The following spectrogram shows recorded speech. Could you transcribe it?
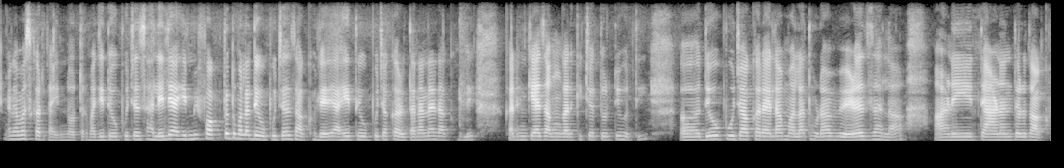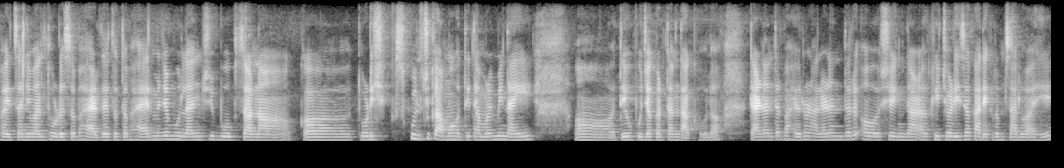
नमस्कार ताईंनो. तर माझी देवपूजा झालेली आहे. मी फक्त तुम्हाला देवपूजा दाखवलेली आहे. देवपूजा करताना नाही दाखवली. कारण की आज अंगारकी चतुर्थी होती. देवपूजा करायला मला थोडा वेळच झाला आणि त्यानंतर दाखवायचं आणि मला थोडंसं बाहेर जायचं होतं. बाहेर म्हणजे मुलांची बुक्स आणा क थोडीशी स्कूलची कामं होती. त्यामुळे मी नाही देवपूजा करताना दाखवलं. त्यानंतर बाहेरून आल्यानंतर शेंगदा खिचडीचा कार्यक्रम चालू आहे.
